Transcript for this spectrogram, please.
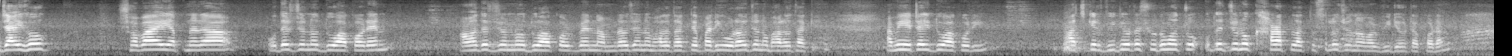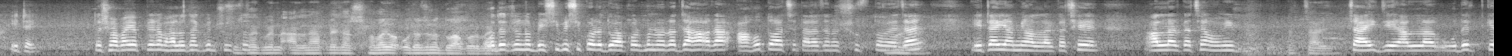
যাই হোক, সবাই আপনারা ওদের জন্য দোয়া করেন, আমাদের জন্য দোয়া করবেন, আমরাও যেন ভালো থাকতে পারি, ওরাও যেন ভালো থাকে। আমি এটাই দোয়া করি। আজকের ভিডিওটা শুধুমাত্র ওদের জন্য খারাপ লাগতেছিল জন্য আমার ভিডিওটা করা। এটাই। তো সবাই আপনারা ভালো থাকবেন সুস্থ থাকবেন আল্লাহ হাফেজ আর সবাই ওদের জন্য দোয়া করবেন। ওদের জন্য বেশি বেশি করে দোয়া করবেন ওরা যারা আহত আছে তারা যেন সুস্থ হয়ে যায়। এটাই আমি আল্লাহর কাছে আল্লাহর কাছে আমি চাই। চাই যে আল্লাহ ওদেরকে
